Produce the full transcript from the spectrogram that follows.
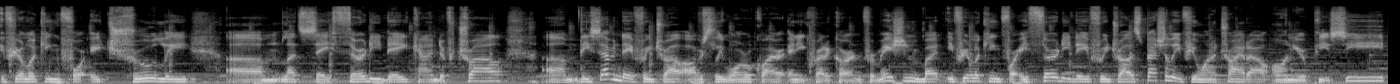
if you're looking for a truly, um, let's say, 30 day kind of trial, um, the seven day free trial obviously won't require any credit card information. But if you're looking for a 30 day free trial, especially if you want to try it out on your PC,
